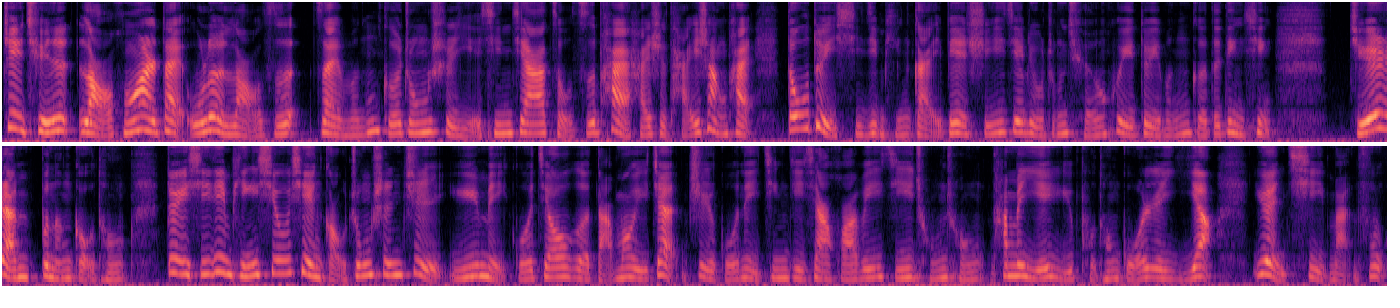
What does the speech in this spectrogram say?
这群老红二代，无论老子在文革中是野心家、走资派，还是台上派，都对习近平改变十一届六中全会对文革的定性。”决然不能苟同。对习近平修宪搞终身制、与美国交恶、打贸易战、致国内经济下滑、危机重重，他们也与普通国人一样怨气满腹。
